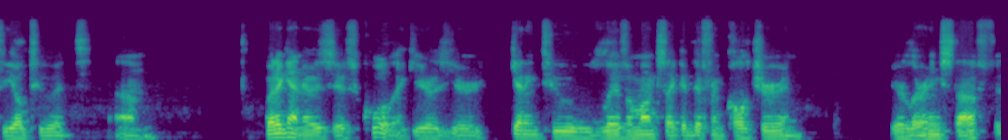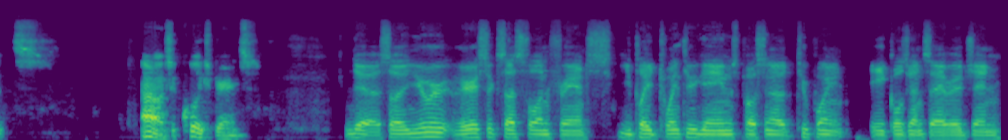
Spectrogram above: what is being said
feel to it um but again, it was it was cool. Like you're you're getting to live amongst like a different culture and you're learning stuff. It's I don't know. It's a cool experience. Yeah, so you were very successful in France. You played 23 games, posting a 2.8 goals against average, and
